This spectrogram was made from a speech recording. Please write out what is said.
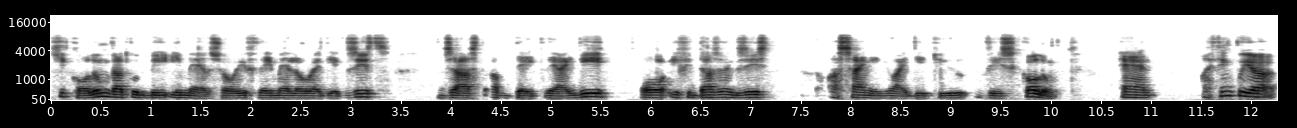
key column that would be email. So if the email already exists, just update the ID or if it doesn't exist, assign a new ID to this column. And I think we are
